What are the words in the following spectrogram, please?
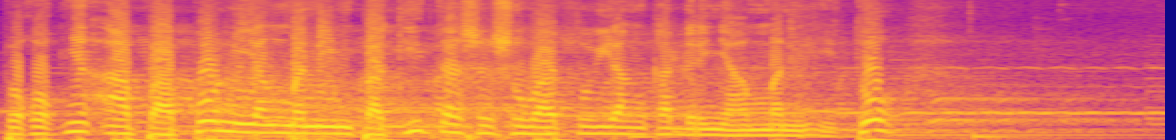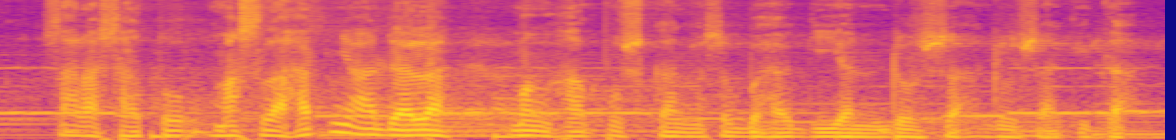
Pokoknya apa pun yang menimpa kita sesuatu yang kada nyaman itu salah satu maslahatnya adalah menghapuskan sebahagian dosa-dosa kita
